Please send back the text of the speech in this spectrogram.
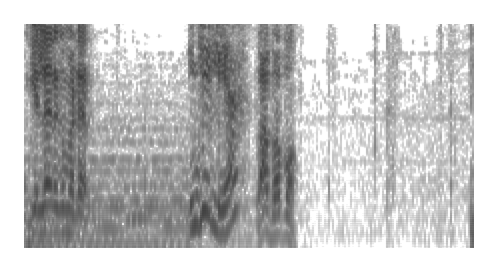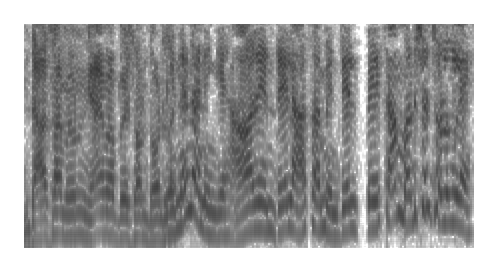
இங்க எல்லாம் இருக்க மாட்டார். இங்க இல்லையா? வா பாப்போம். இந்த ஆசாமி ஒன்னும் நியாயமா பேசுவான்னு தோணல. என்னண்ணா நீங்க? ஆள் என்றேல் ஆசாம் என்றேல் பேசாம மனுஷன் சொல்லுங்களேன்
